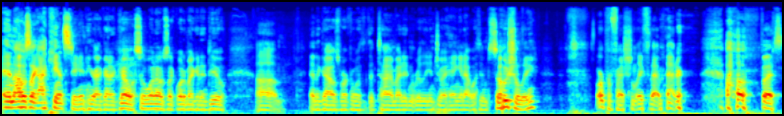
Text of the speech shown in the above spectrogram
and I was like, I can't stay in here. I gotta go. So what I was like, what am I gonna do? Um, and the guy I was working with at the time, I didn't really enjoy hanging out with him socially or professionally for that matter. Uh, but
